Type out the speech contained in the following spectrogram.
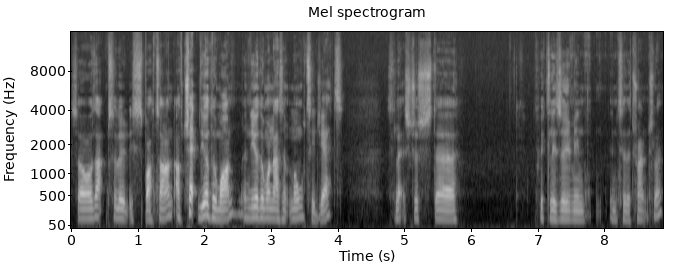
So I was absolutely spot on. I've checked the other one and the other one hasn't molted yet. So let's just uh, quickly zoom in into the tarantula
